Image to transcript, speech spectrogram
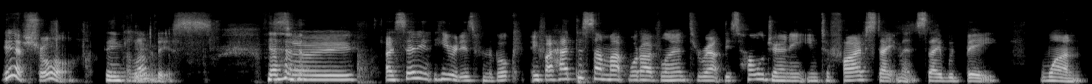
yeah, sure. Thank I you. I love this. so I said in, here it is from the book. If I had to sum up what I've learned throughout this whole journey into five statements, they would be one,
